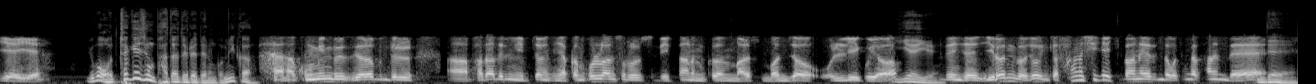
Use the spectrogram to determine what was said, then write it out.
예, 예. 이거 어떻게 지금 받아들여야 되는 겁니까? 국민들, 여러분들, 아, 받아들이는 입장에서 약간 혼란스러울 수도 있다는 그런 말씀 먼저 올리고요. 예, 예. 근데 이제 이런 거죠. 그러니까 상식에 기반해야 된다고 생각하는데 네.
